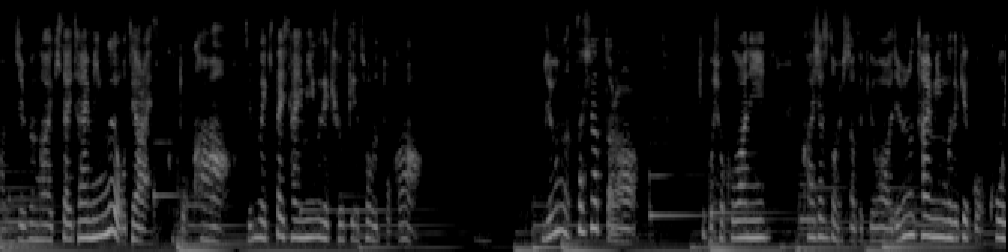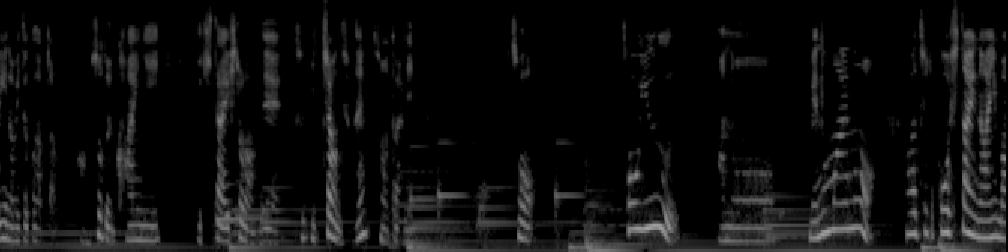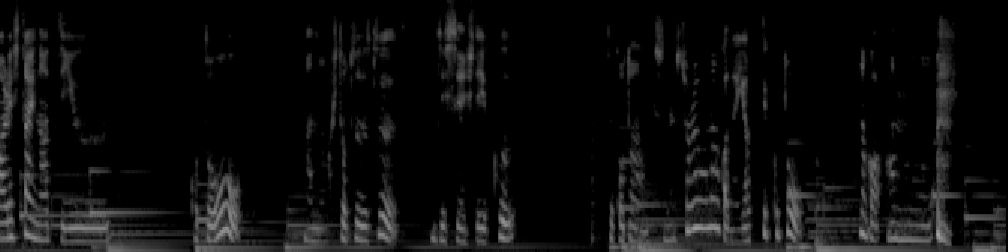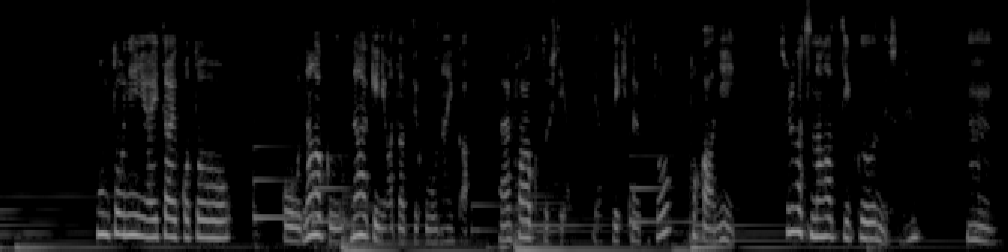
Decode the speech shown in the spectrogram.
あの自分が行きたいタイミングでお手洗いに行くとか、自分が行きたいタイミングで休憩取るとか、自分、私だったら結構職場に会社勤めした時は自分のタイミングで結構コーヒー飲みたくなったら外に買いに行きたい人なんで行っちゃうんですよねそのタイミングで。そう。そういうあの目の前のあちょっとこうしたいな今あれしたいなっていうことをあの一つずつ実践していくってことなんですね。それをなんかねやっていくとなんかあの本当にやりたいことをこう長く長きにわたってこう何かライフワークとしてややっていきたいこととかにそれがつながっていくんですね。うん。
